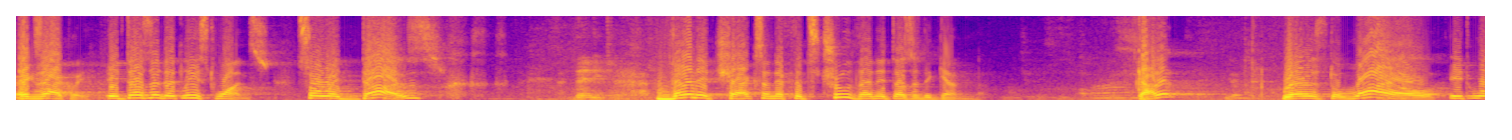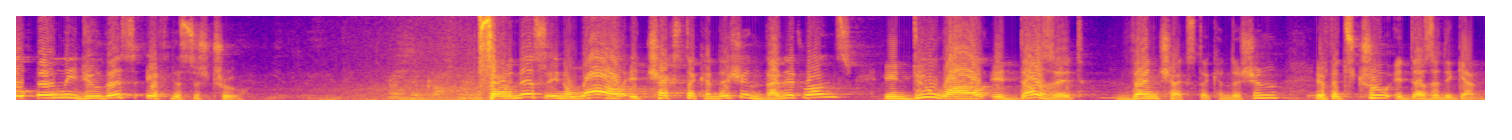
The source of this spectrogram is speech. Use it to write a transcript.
exactly. It does it at least once. So it does, Then it checks. then it checks, and if it's true, then it does it again. Got it? Whereas the while, it will only do this if this is true. So in this, in a while, it checks the condition, then it runs. In do while, it does it, then checks the condition. If it's true, it does it again.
